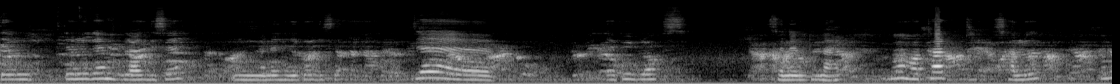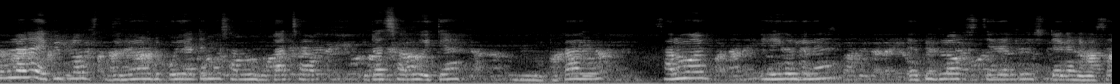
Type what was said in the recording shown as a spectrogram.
তেওঁ তেওঁলোকে ব্লগ দিছে। মানে হেৰি কৰি দিছে। যে এ পি ব্লগছ চেনেলটো নাই। মই হঠাৎ চালোঁ। মই ভাবিলোঁ এ পি ব্লগছ দিনৰ দুপৰীয়াতে মই চালোঁ দুটাত চাওঁ দুটাত চালোঁ এতিয়া নথকা হৈ গ'ল। চালোঁ মই হেৰি কৰি কিনে এ পি ব্লগছ চেনেলটো ষ্টেক আহি গৈছে।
